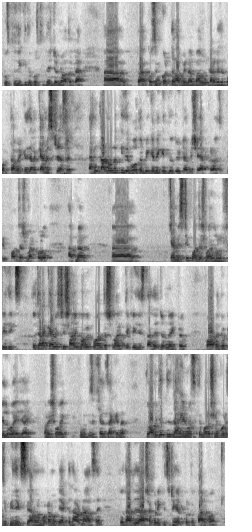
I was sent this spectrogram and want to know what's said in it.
প্রস্তুতি, লিখিত প্রস্তুতির জন্য অতটা কোচিং করতে হবে না বা কারও কাছে পড়তে হবে কিন্তু যারা কেমিস্ট্রি আছে, এখন কারণ হলো কি যে ভৌত বিজ্ঞানে কিন্তু দুইটা বিষয় অ্যাড করা হয়েছে। পঞ্চাশ মার্ক হলো আপনার কেমিস্ট্রি পঞ্চাশ মার্ক হলো ফিজিক্স তো যারা কেমিস্ট্রি স্বাভাবিকভাবে পঞ্চাশ মার্ক যে ফিজিক্স তাদের জন্য একটু পড়াটা জটিল হয়ে যায়। অনেক সময় কোনো কিছু খেয়াল থাকে না। তো আমি যাতে জাহাঙ্গীর ইউনিভার্সিটিতে পড়াশোনা করেছি ফিজিক্সে আমার মোটামুটি একটা ধারণা আছে। তো তাদের আশা করি কিছুটা হেল্প করতে পারব আর কি।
